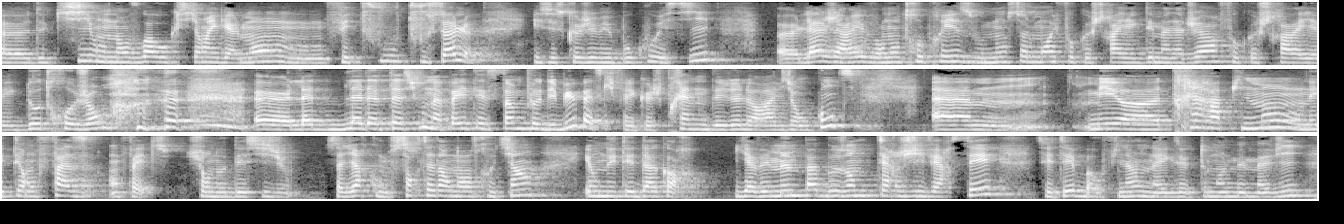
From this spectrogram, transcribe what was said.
euh, de qui on envoie aux clients également. On fait tout tout seul et c'est ce que j'aimais beaucoup aussi. là, j'arrive en entreprise où non seulement il faut que je travaille avec des managers, il faut que je travaille avec d'autres gens. L'adaptation n'a pas été simple au début parce qu'il fallait que je prenne déjà leur avis en compte. Mais très rapidement, on était en phase en fait sur nos décisions. C'est-à-dire qu'on sortait d'un entretien et on était d'accord. Il n'y avait même pas besoin de tergiverser. C'était, bah, au final, on a exactement le même avis.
